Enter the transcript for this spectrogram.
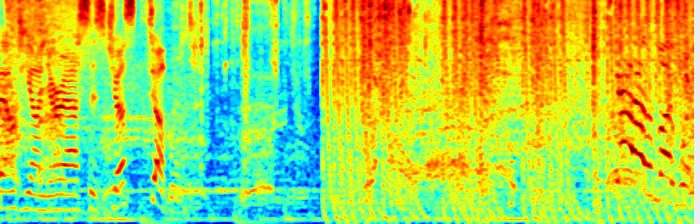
Bounty on your ass is just doubled. Get out of my way!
